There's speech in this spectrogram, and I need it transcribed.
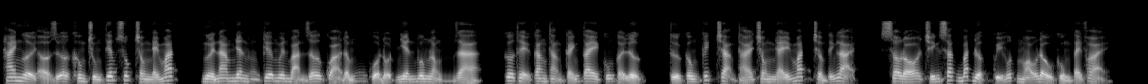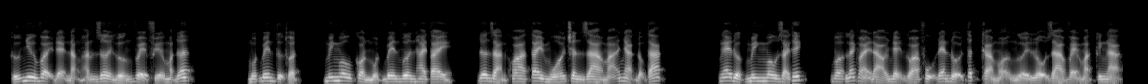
hai người ở giữa không chúng tiếp xúc trong nháy mắt, người nam nhân kia nguyên bản giơ quả đấm của đột nhiên buông lỏng ra, cơ thể căng thẳng cánh tay cũng cởi lực, từ công kích trạng thái trong nháy mắt trầm tĩnh lại, sau đó chính xác bắt được quỷ hút máu đầu cùng tay phải, cứ như vậy đè nặng hắn rơi hướng về phía mặt đất. Một bên tự thuật, minh mâu còn một bên vươn hai tay, đơn giản khoa tay múa chân ra mã nhạc động tác nghe được minh mâu giải thích, vợ lách vải đạo nhện góa phụ đen đội tất cả mọi người lộ ra vẻ mặt kinh ngạc.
